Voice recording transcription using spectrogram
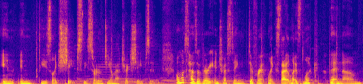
in in these like shapes, these sort of geometric shapes. It almost has a very interesting, different like stylized look than um,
